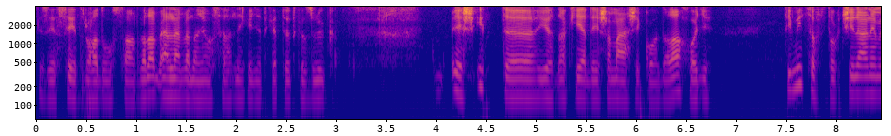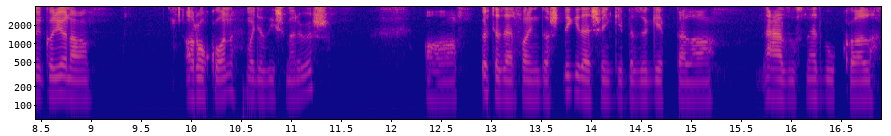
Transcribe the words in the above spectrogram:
izé, szétrohadó szardarab, ellenben nagyon szeretnék egyet-kettőt közülük. És itt jött a kérdés a másik oldala, hogy ti mit szoktatok csinálni, amikor jön a a rokon, vagy az ismerős, a 5000 forintos digitális fényképezőgéppel, a Asus netbookkal,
